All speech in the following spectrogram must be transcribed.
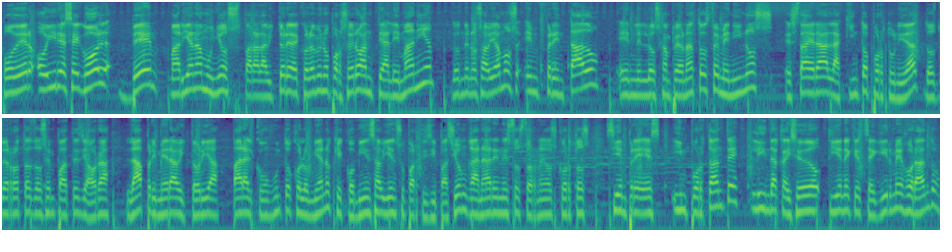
poder oír ese gol de Mariana Muñoz para la victoria de Colombia 1 por 0 ante Alemania, donde nos habíamos enfrentado en los campeonatos femeninos. Esta era la quinta oportunidad, dos derrotas, dos empates y ahora la primera victoria para el conjunto colombiano que comienza bien su participación. Ganar en estos torneos cortos siempre es importante. Linda Caicedo tiene que seguir mejorando,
